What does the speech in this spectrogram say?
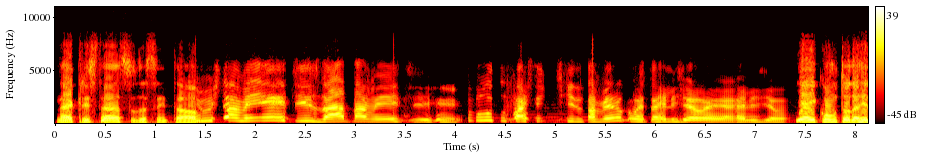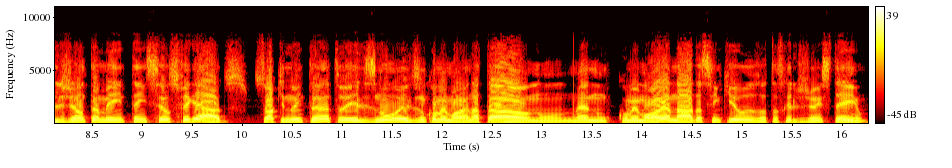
né, cristãs, tudo assim tal. Justamente, exatamente. Tudo faz sentido, tá vendo como essa religião é a religião? E aí, como toda religião, também tem seus feriados. Só que, no entanto, eles não, eles não comemoram Natal, não, né, não comemoram nada assim que as outras religiões tenham.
